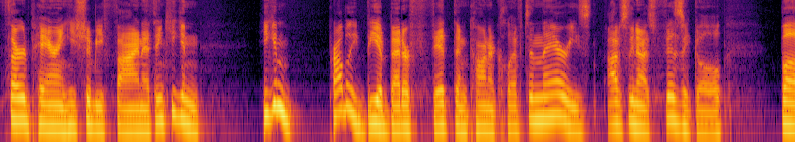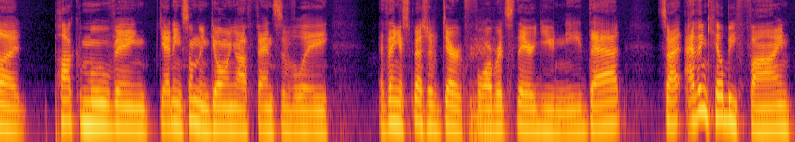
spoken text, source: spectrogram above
third pairing, he should be fine. I think he can he can probably be a better fit than Connor Clifton there. He's obviously not as physical, but puck moving, getting something going offensively. I think especially if Derek Forbort's there, you need that. So I, I think he'll be fine.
